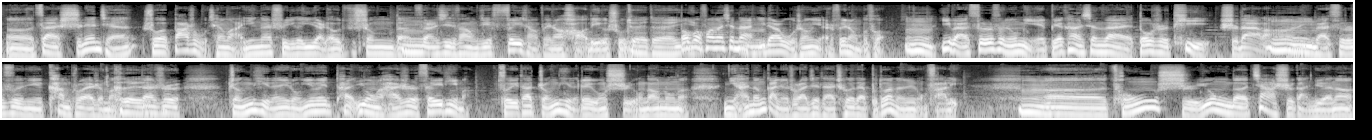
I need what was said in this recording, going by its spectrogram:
呃，在十年前说八十五千瓦应该是一个一点六升的自然吸气发动机非常非常好的一个数据。对对包括放在现在一点五升也是非常不错。嗯，一百四十四牛米，别看现在都是 T 时代了啊，嗯一百四十四你看不出来什么，但是整体的那种，因为它用了还是 CVT 嘛，所以它整体的这种使用当中呢，你还能感觉出来这台车在不断的那种发力。嗯，呃，从使用的驾驶感觉呢，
